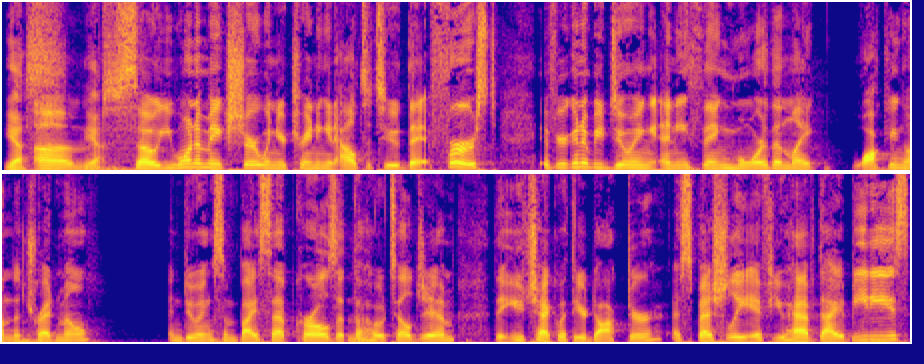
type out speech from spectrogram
Yes. Um, yeah. So you want to make sure when you're training at altitude that first, if you're going to be doing anything more than like walking on the treadmill and doing some bicep curls at the Mm. hotel gym, that you check with your doctor, especially if you have diabetes,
